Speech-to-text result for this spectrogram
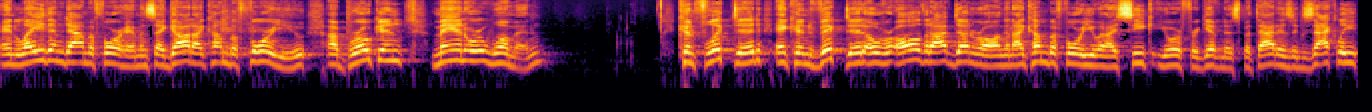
and lay them down before Him and say, God, I come before you, a broken man or woman, conflicted and convicted over all that I've done wrong, and I come before you and I seek your forgiveness. But that is exactly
